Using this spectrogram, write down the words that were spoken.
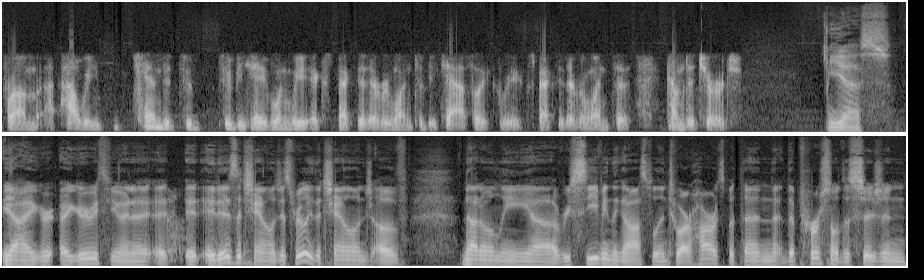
from how we tended to to behave when we expected everyone to be Catholic. We expected everyone to come to church. Yes, yeah, I agree, I agree with you, and it, it, it is a challenge. It's really the challenge of not only uh, receiving the gospel into our hearts, but then the personal decision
